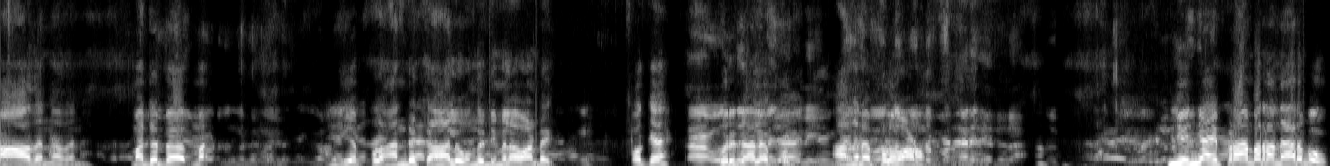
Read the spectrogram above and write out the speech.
ആ അതന്നെ അതന്നെ. മറ്റേ എപ്പോഴും എന്റെ കാൽ ഒന്ന് ഡിമല വേണ്ടേ? ഓക്കെ? ഒരു കാലം എപ്പോഴും അങ്ങനെ എപ്പോഴും വേണം. ഇനി ഞാൻ അഭിപ്രായം പറഞ്ഞാൽ നേരെ പോവും.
